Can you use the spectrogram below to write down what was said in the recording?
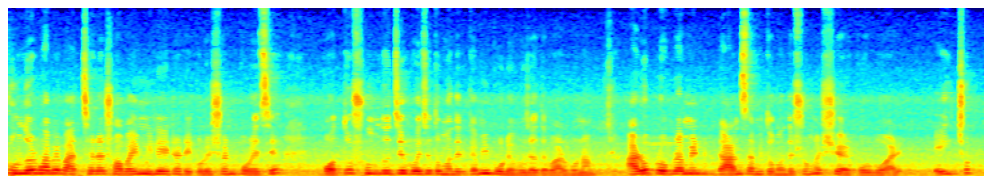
সুন্দরভাবে বাচ্চারা সবাই মিলে এটা ডেকোরেশন করেছে। কত সুন্দর যে হয়েছে তোমাদেরকে আমি বলে বোঝাতে পারব না। আরও প্রোগ্রামের ডান্স আমি তোমাদের সঙ্গে শেয়ার করব। আর এই ছোট্ট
